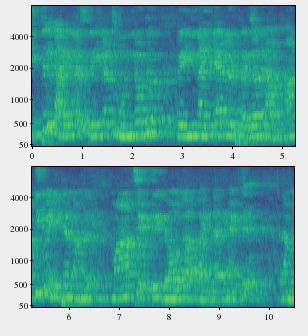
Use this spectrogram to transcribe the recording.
ഇത്രയും കാര്യങ്ങൾ സ്ത്രീകൾക്ക് മുന്നോട്ട് നയിക്കാനുള്ള ഒരു പ്രചോദനമാണ് അതിന് വേണ്ടിയിട്ടാണ് നമ്മൾ മാർച്ച് എട്ട് ലോക വനിതാ ദിനമായിട്ട് നമ്മൾ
